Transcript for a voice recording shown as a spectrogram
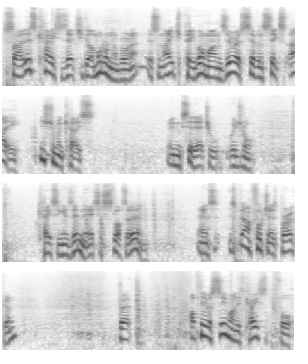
So this case has actually got a model number on it. It's an HP 11076A instrument case. And you can see the actual original casing is in there, it's just slotted in. And it's, unfortunate it's broken. But I've never seen one of these cases before.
